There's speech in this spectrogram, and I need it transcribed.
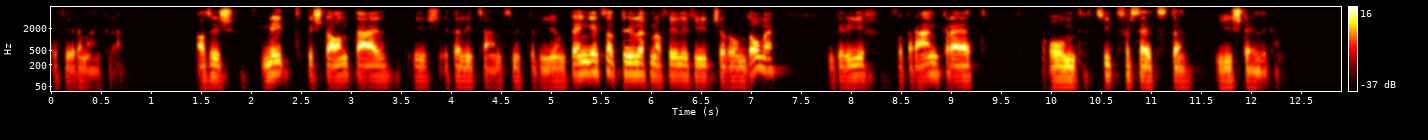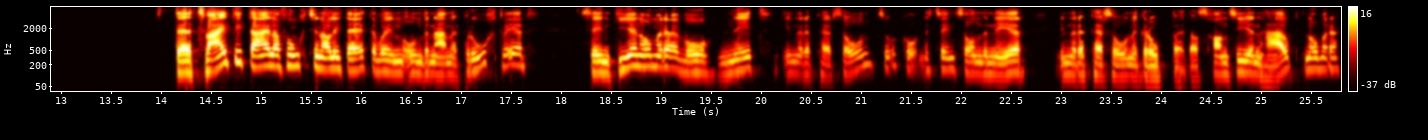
auf Ihrem Endgerät. Also ist mit Bestandteil ist in der Lizenz mit dabei. Und dann gibt es natürlich noch viele Feature rundherum im Bereich von der Endgeräte und zeitversetzten Einstellungen. Der zweite Teil an Funktionalitäten, die im Unternehmen gebraucht wird, sind die Nummern, die nicht in einer Person zugeordnet sind, sondern eher in einer Personengruppe. Das kann sein eine Hauptnummer,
